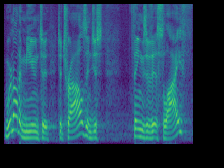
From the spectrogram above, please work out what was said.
We're not immune to, to trials and just things of this life.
